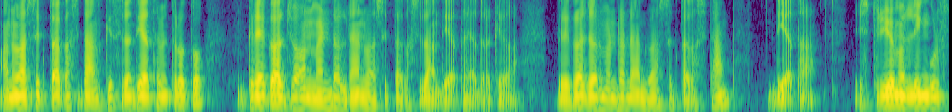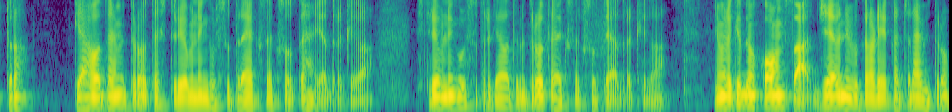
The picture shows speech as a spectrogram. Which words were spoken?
अनुवांशिकता का सिद्धांत किसने दिया था मित्रों? तो ग्रेगर जॉन मेंडल ने अनुवांशिकता का सिद्धांत दिया था, याद रखेगा। ग्रेगर जॉन मेंडल ने अनुवांशिकता का सिद्धांत दिया था। स्त्रियों में लिंग सूत्र क्या होता है मित्रों? तो स्त्रियों में लिंग सूत्र एक्स एक्स होते हैं, याद रखेगा। स्त्रियों में लिंग सूत्र क्या होता है मित्रों? तो एक्स एक्स होते याद रखेगा। निम्नलिखित में कौन सा जैव निविकरणीय कचरा है मित्रों?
